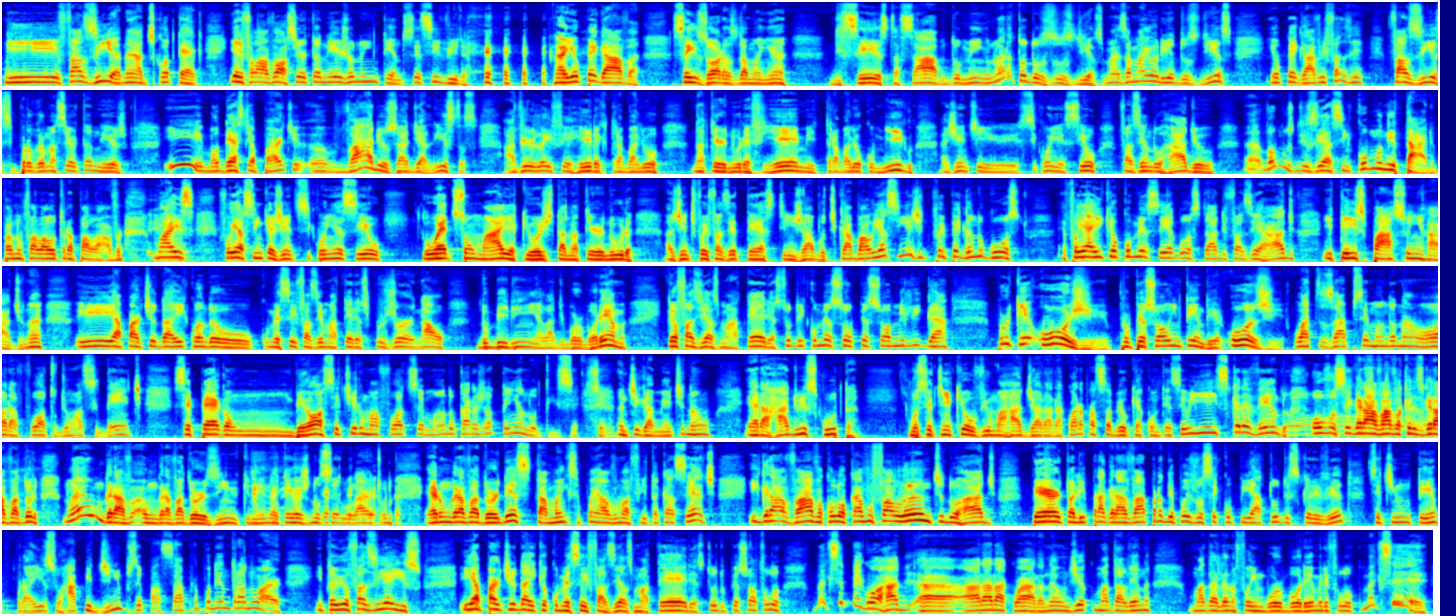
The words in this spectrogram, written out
e fazia, né, a discoteca. E ele falava, ó, sertanejo eu não entendo, você se vira. Aí eu pegava seis horas da manhã de sexta, sábado, domingo, não era todos os dias, mas a maioria dos dias eu pegava e fazia, fazia esse programa sertanejo. E, modéstia à parte, vários radialistas, a Virley Ferreira, que trabalhou na Ternura FM, trabalhou comigo, a gente se conheceu fazendo rádio, eh, vamos dizer assim, comunitário, para não falar outra palavra, mas foi assim que a gente se conheceu. O Edson Maia, que hoje está na ternura, a gente foi fazer teste em Jaboticabal e assim a gente foi pegando gosto. Foi aí que eu comecei a gostar de fazer rádio e ter espaço em rádio, né? E a partir daí, quando eu comecei a fazer matérias para o jornal do Birinha, lá de Borborema, então eu fazia as matérias, tudo, e começou o pessoal a me ligar. Porque hoje, para o pessoal entender, hoje, o WhatsApp você manda na hora a foto de um acidente, você pega um BO, você tira uma foto, você manda, o cara já tem a notícia. Sim. Antigamente não, era rádio escuta. Você tinha que ouvir uma rádio de Araraquara para saber o que aconteceu e ia escrevendo. Ou você gravava aqueles gravadores. Não é um, grava, um gravadorzinho que nem nós tem hoje no celular, tudo. Era um gravador desse tamanho que você ponhava uma fita cassete e gravava, colocava o falante do rádio perto ali para gravar, para depois você copiar tudo, escrever. Você tinha um tempo para isso, rapidinho, para você passar para poder entrar no ar. Então eu fazia isso. E a partir daí que eu comecei a fazer as matérias, tudo, o pessoal falou: como é que você pegou a, a, Araraquara, né? Um dia com Madalena, Madalena foi em Borborema, ele falou: como é que você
